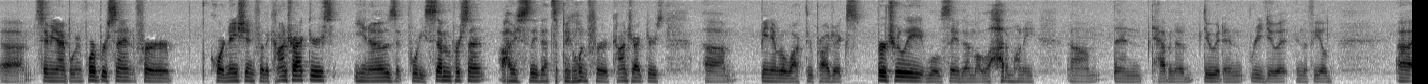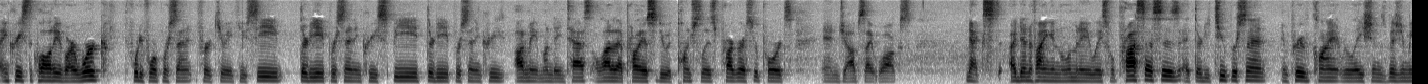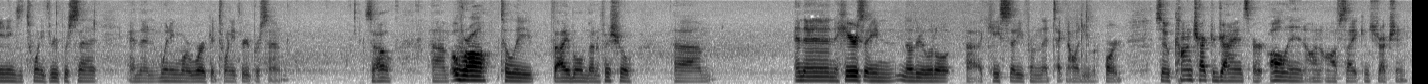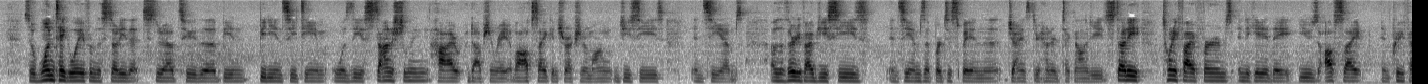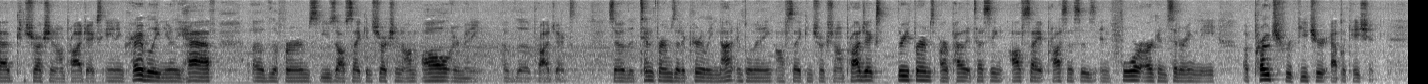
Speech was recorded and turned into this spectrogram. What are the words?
Um, 79.4% for coordination for the contractors, E&Os at 47%. Obviously, that's a big one for contractors. Um, being able to walk through projects virtually will save them a lot of money um, than having to do it and redo it in the field. Uh, increase the quality of our work, 44% for QAQC, 38% increased speed, 38% increase automate mundane tasks. A lot of that probably has to do with punch lists, progress reports, and job site walks. Next, identifying and eliminating wasteful processes at 32%, improved client relations, vision meetings at 23%, and then winning more work at 23%. So, um, overall, totally valuable and beneficial. Um, and then here's a, another little uh, case study from the technology report. So, contractor giants are all in on offsite construction. So, one takeaway from the study that stood out to the BD&C team was the astonishingly high adoption rate of offsite construction among GCs and CMs. Of the 35 GCs and CMs that participated in the Giants 300 technology study, 25 firms indicated they use offsite and prefab construction on projects, and incredibly, nearly half of the firms use offsite construction on all or many of the projects. So, of the 10 firms that are currently not implementing offsite construction on projects, three firms are pilot testing offsite processes, and four are considering the approach for future application.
